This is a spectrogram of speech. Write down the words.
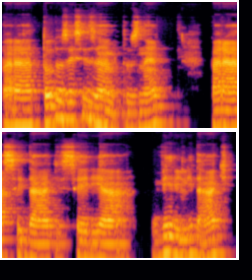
para todos esses âmbitos, né? Para a cidade seria virilidade,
